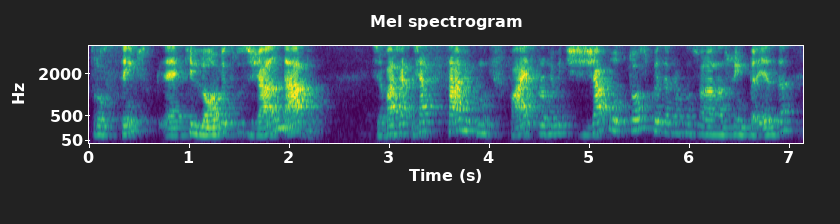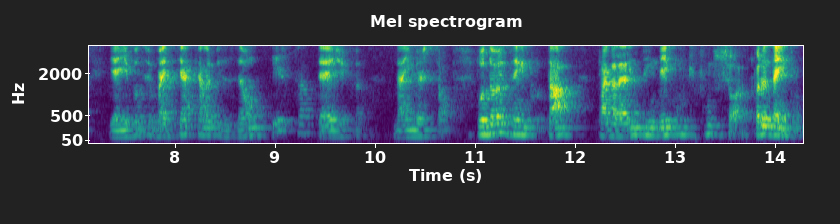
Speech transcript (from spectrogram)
trocentos é, quilômetros já andado. Você já, já sabe como que faz, provavelmente já botou as coisas para funcionar na sua empresa e aí você vai ter aquela visão estratégica da imersão. Vou dar um exemplo, tá? Para a galera entender como que funciona. Por exemplo,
